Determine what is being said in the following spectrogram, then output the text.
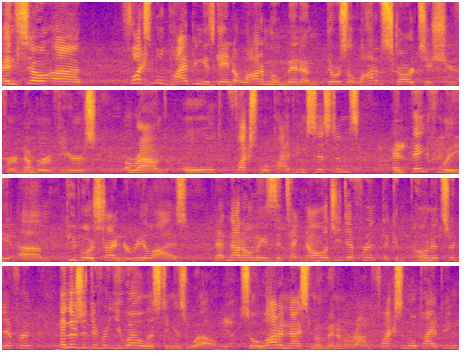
and so, uh, flexible piping has gained a lot of momentum. There was a lot of scar tissue for a number of years around old flexible piping systems, and thankfully, um, people are starting to realize that not only is the technology different, the components are different, and there's a different UL listing as well. So, a lot of nice momentum around flexible piping,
